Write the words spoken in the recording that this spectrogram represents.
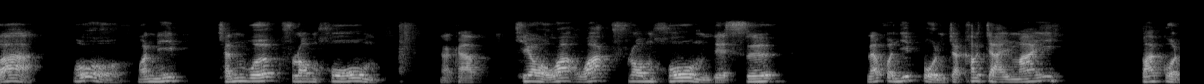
ว่า โอ้ วันนี้ฉัน work from home นะครับเคียวว่า work from home เดซึแล้วคนญี่ปุ่นจะเข้าใจไหม ปรากฏ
